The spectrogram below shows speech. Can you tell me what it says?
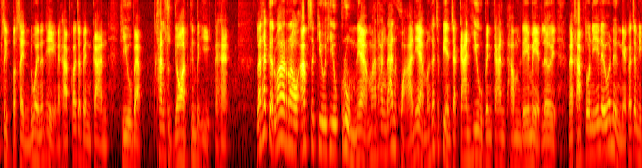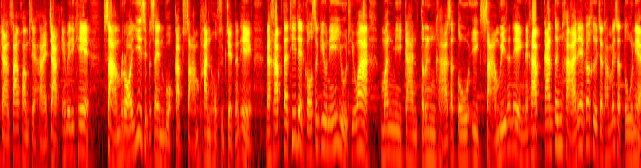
30%ด้วยนั่นเองนะครับก็จะเป็นการฮิลแบบขั้นสุดยอดขึ้นไปอีกนะฮะ แล้วถ้าเกิดว่าเราอัพสกิลฮิลกลุ่มเนี่ยมาทางด้านขวาเนี่ยมันก็จะเปลี่ยนจากการฮิลเป็นการทำเดเมจเลยนะครับตัวนี้เลเวลหนึ่งเนี่ยก็จะมีการสร้างความเสียหายจาก MATK 320%บวกกับ 3,067 นั่นเองนะครับแต่ที่เด็ดของสกิลนี้อยู่ที่ว่ามันมีการตรึงขาศัตรูอีก 3 วินั่นเองนะครับการตรึงขาเนี่ยก็คือจะทำให้ศัตรูเนี่ย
